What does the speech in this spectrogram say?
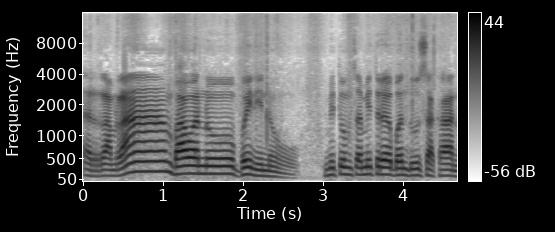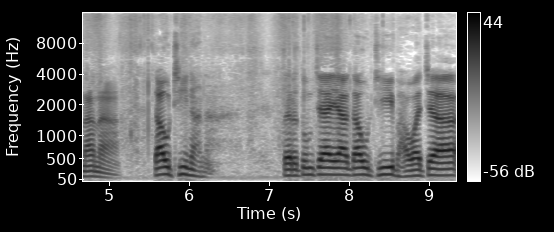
राम राम भावानो बहिणीनो मी तुमचा मित्र बंधू सखा नाना गावठी नाना. तर तुमच्या या गावठी भावाच्या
